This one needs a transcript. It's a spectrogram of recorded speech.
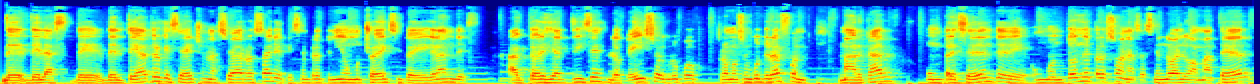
del teatro que se ha hecho en la ciudad de Rosario, que siempre ha tenido mucho éxito y grandes actores y actrices, lo que hizo el Grupo Promoción Cultural fue marcar un precedente de un montón de personas haciendo algo amateur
